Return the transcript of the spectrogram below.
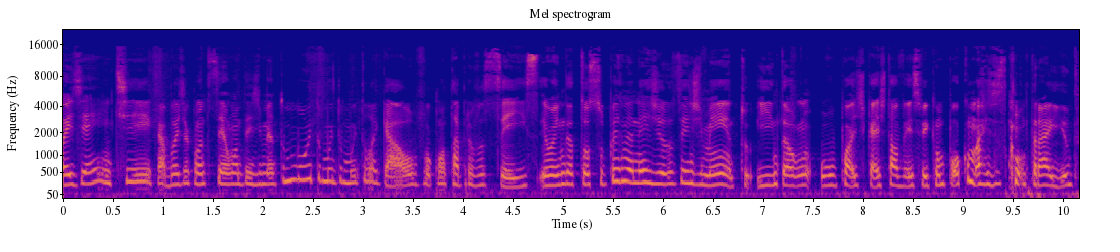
Oi, gente! Acabou de acontecer um atendimento muito, muito, muito legal. Vou contar para vocês. Eu ainda tô super na energia do atendimento e então o podcast talvez fique um pouco mais descontraído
